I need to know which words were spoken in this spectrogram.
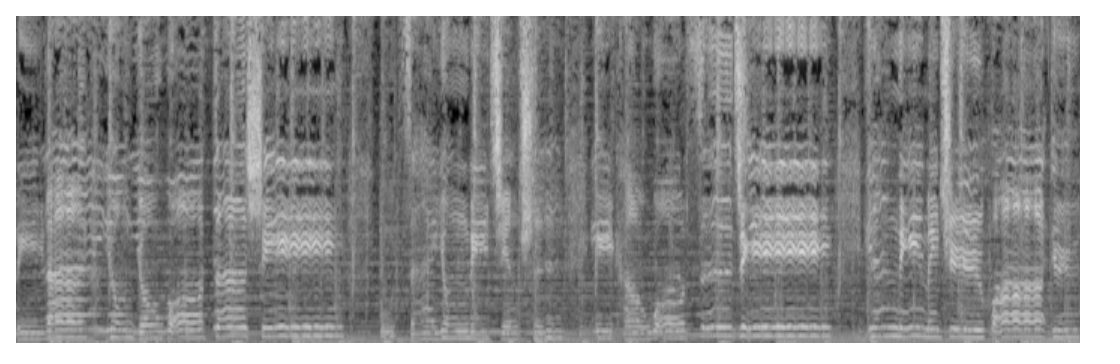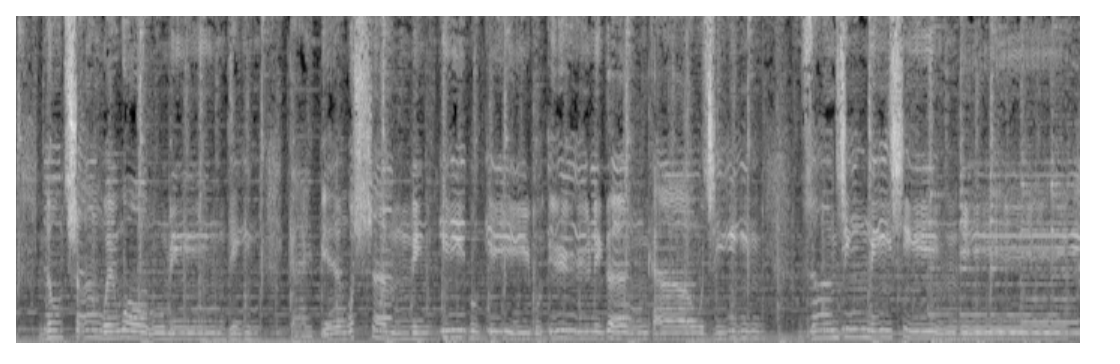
你来拥有我的心，不再用力坚持依靠我自己，愿你每句话语都成为我命定。改变我生命，一步一步与你更靠近，走进你心意。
